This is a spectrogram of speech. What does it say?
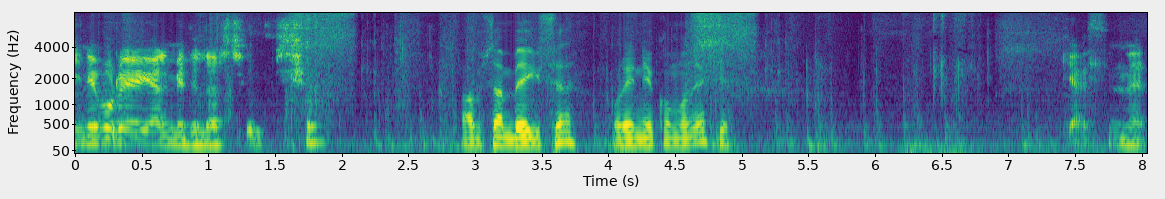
Yine buraya gelmediler çıldıracağım. Abi sen B'ye gitsene. Oraya niye konumlanıyor ki? Gelsinler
